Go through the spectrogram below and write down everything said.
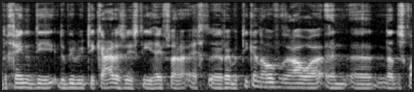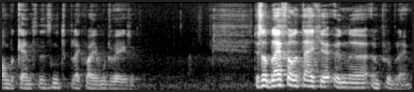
degene die de bibliothecaris is, die heeft daar echt reumatiek aan overgehouden. En dat is gewoon bekend. Dit is niet de plek waar je moet wezen. Dus dat blijft wel een tijdje een, uh, een probleem.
